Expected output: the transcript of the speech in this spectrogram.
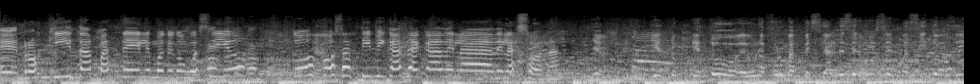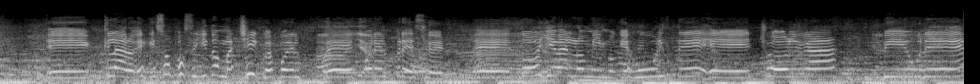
eh, rosquitas, pasteles, mote con huesillo, todas cosas típicas de acá de la, de la zona. Ya. ¿Y esto, esto es una forma especial de servirse en vasitos así? Eh, son pocillitos más chicos, es por el, Ah, eh, por el precio. Eh, todos llevan lo mismo, que es ulte, eh, cholga, piure,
